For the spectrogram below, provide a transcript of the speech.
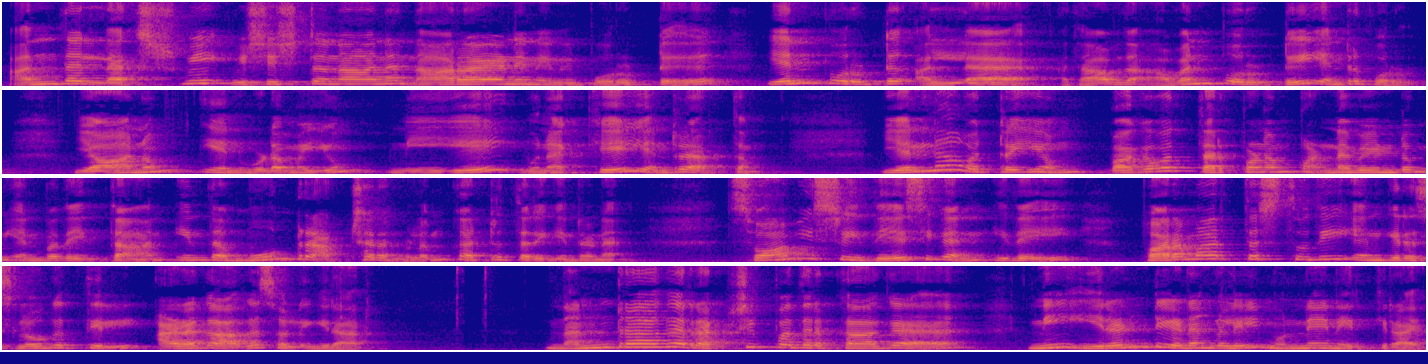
அந்த லக்ஷ்மி விசிஷ்டனான நாராயணனின் பொருட்டு என் பொருட்டு அல்ல. அதாவது அவன் பொருட்டு என்று பொருள். யானும் என் உடமையும் நீயே உனக்கே என்று அர்த்தம். எல்லாவற்றையும் பகவத் தர்ப்பணம் பண்ண வேண்டும் என்பதைத்தான் இந்த மூன்று அக்ஷரங்களும் கற்றுத்தருகின்றன. சுவாமி ஸ்ரீ தேசிகன் இதை பரமார்த்த ஸ்துதி என்கிற ஸ்லோகத்தில் அழகாக சொல்லுகிறார். நன்றாக ரட்சிப்பதற்காக நீ இரண்டு இடங்களில் முன்னே நிற்கிறாய்.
